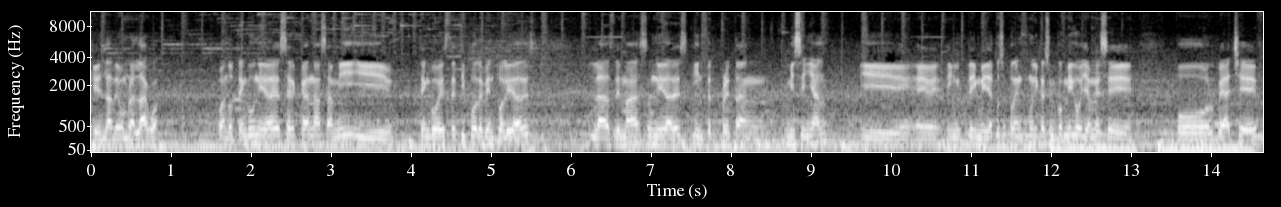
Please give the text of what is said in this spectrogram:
que es la de hombre al agua. Cuando tengo unidades cercanas a mí y tengo este tipo de eventualidades, las demás unidades interpretan mi señal y eh, de inmediato se ponen en comunicación conmigo, llámese por VHF,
